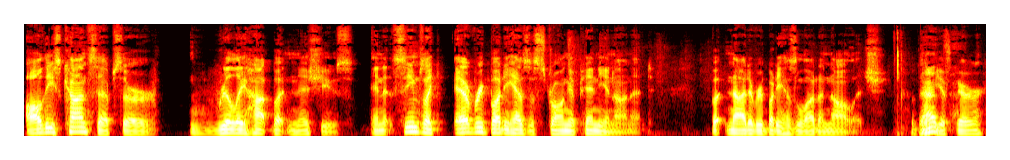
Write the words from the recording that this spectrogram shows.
all these concepts are really hot button issues, and it seems like everybody has a strong opinion on it, but not everybody has a lot of knowledge. Would that be a fair?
